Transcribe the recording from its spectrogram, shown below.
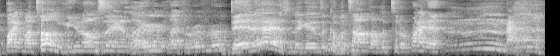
to bite my tongue, you know what I'm saying? Like, Word, like for real, for real. dead ass, nigga. It was a couple Word. times I looked to the right and, mm, Ah,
